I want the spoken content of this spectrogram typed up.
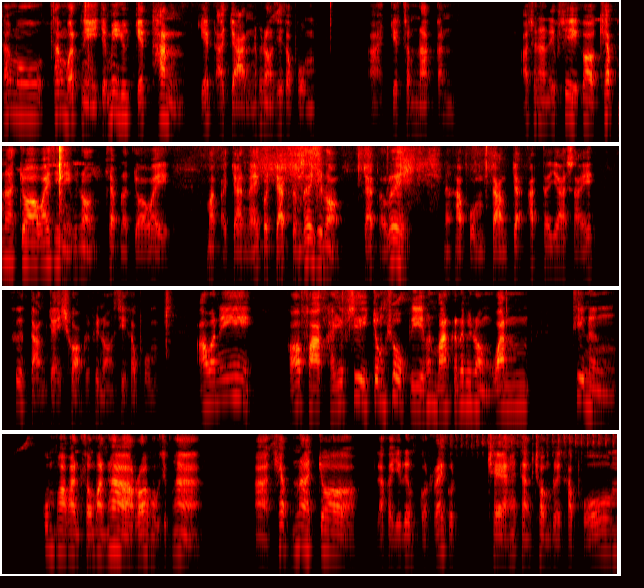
ทั้งหมูทั้งหมดนี่จะมีอยู่เจ็ดท่านเจ็ดอาจารย์พี่น้องเสียกับผมอ่าเจ็ดสำนักกันเอาฉะนั้นเอฟซีก็แคปหน้าจอไว้ที่นี่พี่น้องแคปหน้าจอไว้ มักอาจารย์ไหนก็จัดกันเลยพี่น้องจัดเอาเลยนะครับผมตามจะอัตยาศัยคือตามใจชอบเลยพี่น้องสิครับผม เอาวันนี้ขอฝากไฮเอฟซีจงโชคดีมันมันกันนะพี่น้องวันที่หนึ่งกุมภาพันธ์สองพันห้าร้อยหกสิบห้าอ่าแคปหน้าจอ แล้วก็อย่าลืมกดไลค์กดแชร์ให้ทางช่องด้วยครับผม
